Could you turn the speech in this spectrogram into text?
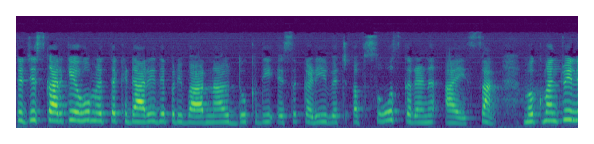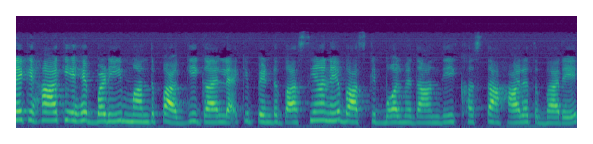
ਤੇ ਜਿਸ ਕਰਕੇ ਉਹ ਮ੍ਰਿਤਕ ਖਿਡਾਰੀ ਦੇ ਪਰਿਵਾਰ ਨਾਲ ਦੁੱਖ ਦੀ ਇਸ ਘੜੀ ਵਿੱਚ ਅਫਸੋਸ ਕਰਨ ਆਏ ਸਨ। ਮੁੱਖ ਮੰਤਰੀ ਨੇ ਕਿਹਾ ਕਿ ਇਹ ਬੜੀ ਮੰਦਭਾਗੀ ਗੱਲ ਹੈ ਕਿ ਪਿੰਡ ਵਾਸੀਆਂ ਨੇ ਬਾਸਕਟਬਾਲ ਮੈਦਾਨ ਦੀ ਖਸਤਾ ਹਾਲਤ ਬਾਰੇ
